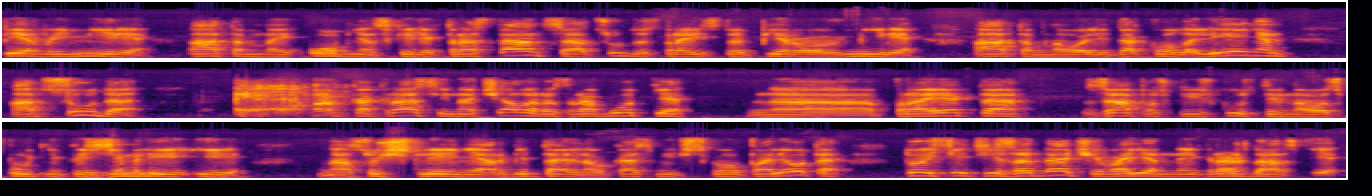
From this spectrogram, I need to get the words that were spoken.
первой в мире атомной Обнинской электростанции, отсюда строительство первого в мире атомного ледокола «Ленин», отсюда как раз и начало разработки а, проекта запуска искусственного спутника Земли и на осуществление орбитального космического полета. То есть эти задачи, военные и гражданские,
